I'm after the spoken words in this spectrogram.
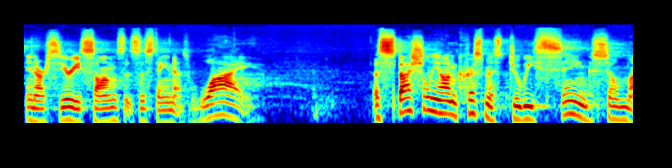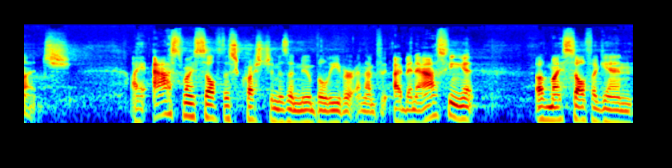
in our series, Songs That Sustain Us. Why? Especially on Christmas, do we sing so much? I asked myself this question as a new believer, and I've, I've been asking it of myself again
